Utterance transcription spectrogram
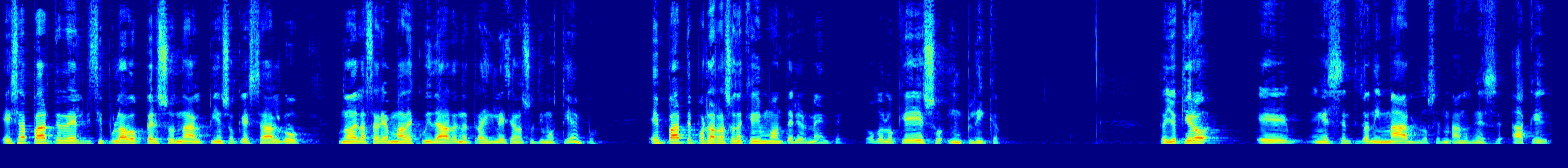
esa parte del discipulado personal pienso que es algo, una de las áreas más descuidadas en nuestras iglesias en los últimos tiempos, en parte por las razones que vimos anteriormente, todo lo que eso implica. Pero yo quiero, eh, en ese sentido, animarlos, hermanos, a que,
